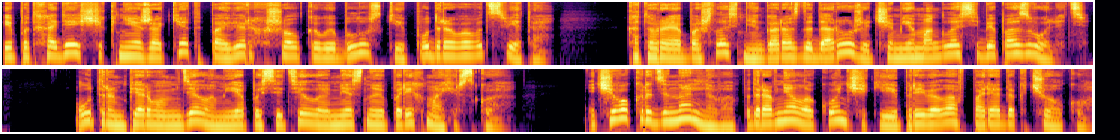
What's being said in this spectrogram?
и подходящий к ней жакет поверх шелковой блузки пудрового цвета, которая обошлась мне гораздо дороже, чем я могла себе позволить. Утром первым делом я посетила местную парикмахерскую — Ничего кардинального, подровняла кончики и привела в порядок челку.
